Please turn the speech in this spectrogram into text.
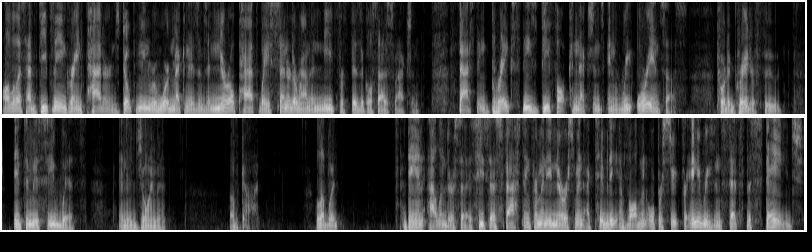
All of us have deeply ingrained patterns, dopamine reward mechanisms, and neural pathways centered around a need for physical satisfaction. Fasting breaks these default connections and reorients us toward a greater food, intimacy with, and enjoyment of God. I love what Dan Allender says. He says, fasting from any nourishment, activity, involvement, or pursuit for any reason sets the stage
